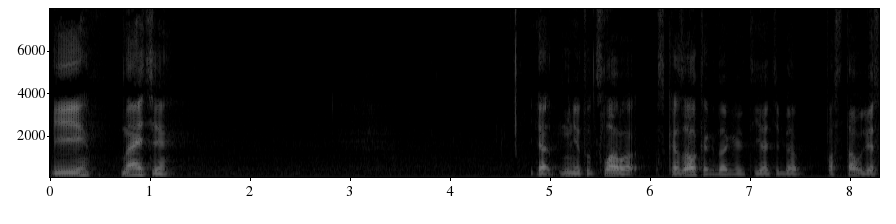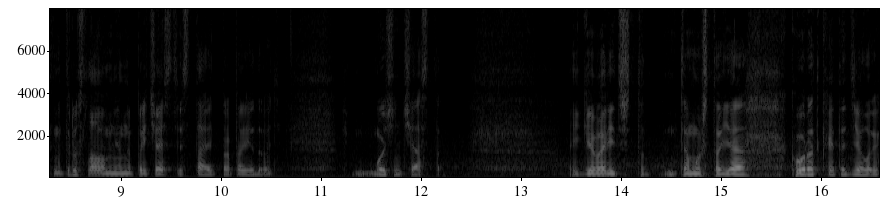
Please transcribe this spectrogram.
И, знаете, Я, мне тут Слава сказал, когда говорит, я тебя поставлю, я смотрю, Слава мне на причастие ставит проповедовать очень часто. И говорит, что потому что я коротко это делаю.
